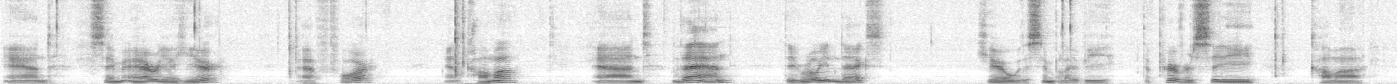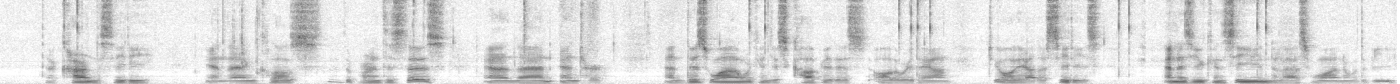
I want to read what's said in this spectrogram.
and same area here. F4 and comma and then the row index here would simply be the previous city comma the current city and then close the parenthesis and then enter. And this one we can just copy this all the way down to all the other cities. And as you can see in the last one would be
